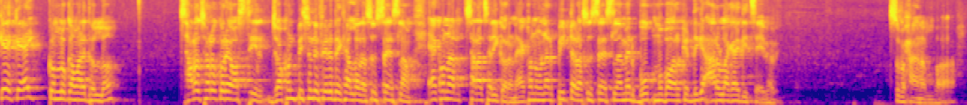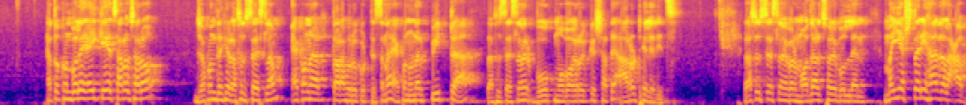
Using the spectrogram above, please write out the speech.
কে কে কোন লোক আমারে ধরলো? ছাড়ো ছাড়ো করে অস্থির। যখন পিছনে ফিরে দেখে আল্লাহ রাসুসাহ ইসলাম এখন আর ছাড়াছাড়ি করে না। এখন ওনার পিঠটা রাসুসাহ ইসলামের বুক মোবারকের দিকে আরও লাগাই দিচ্ছে এইভাবে। সুবহান এতক্ষণ বলে, এই কে? ছাড়ো ছাড়ো। যখন দেখে রাসুসাহ ইসলাম এখন আর তাড়াহুড়ো করতেছে না, এখন ওনার পিঠটা রাসুসাহ ইসলামের বুক মোবারকের সাথে আরও ঠেলে দিচ্ছে। রাসুসাহ ইসলাম এবার মজার ছড়ে বললেন মাইয়াস্তারি হাদ আল আব।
